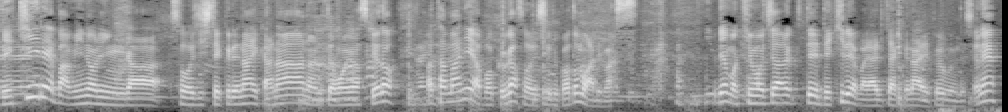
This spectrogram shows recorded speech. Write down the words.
できればみのりんが掃除してくれないかななんて思いますけど、まあたまには僕が掃除することもあります。でも気持ち悪くてできればやりたくない部分ですよね。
